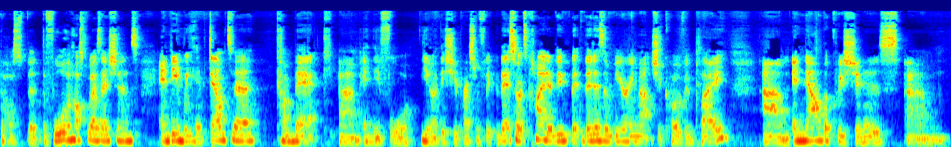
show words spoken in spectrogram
the, the, the fall in hospitalizations, and then we have Delta come back, um, and therefore you know their share price reflected that. So it's kind of that, that is a very much a COVID play, um, and now the question is, um,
